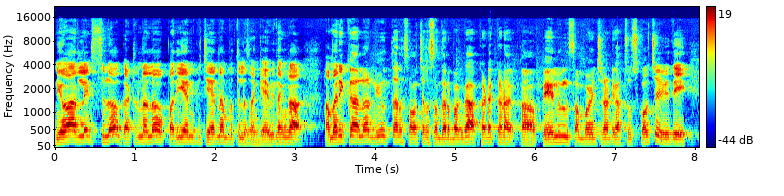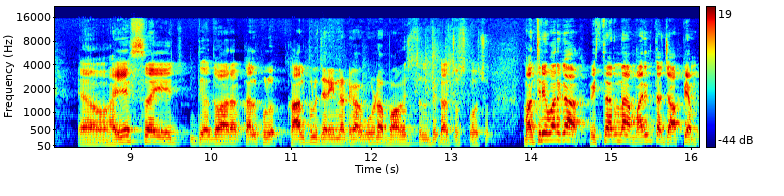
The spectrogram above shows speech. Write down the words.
న్యూఆర్లిన్స్లో ఘటనలో పదిహేనుకు చేరిన మృతుల సంఖ్య. ఈ విధంగా అమెరికాలో నూతన సంవత్సరం సందర్భంగా అక్కడక్కడ పేలులు సంభవించినట్టుగా చూసుకోవచ్చు. ఇది ఐఎస్ఐ ద్వారా కల్పులు కాల్పులు జరిగినట్టుగా కూడా భావిస్తున్నట్టుగా చూసుకోవచ్చు. మంత్రివర్గ విస్తరణ మరింత జాప్యం.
